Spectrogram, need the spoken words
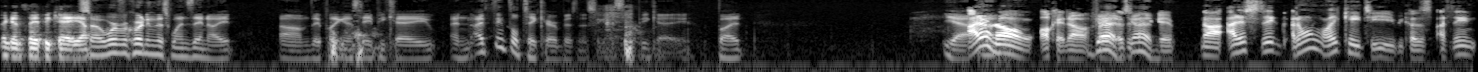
against APK. yeah. So we're recording this Wednesday night. Um, they play against APK, and I think they'll take care of business against APK. But yeah, I don't uh, know. Okay, no. Go ahead, It was a go good ahead. game. No, I just think I don't like KT because I think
